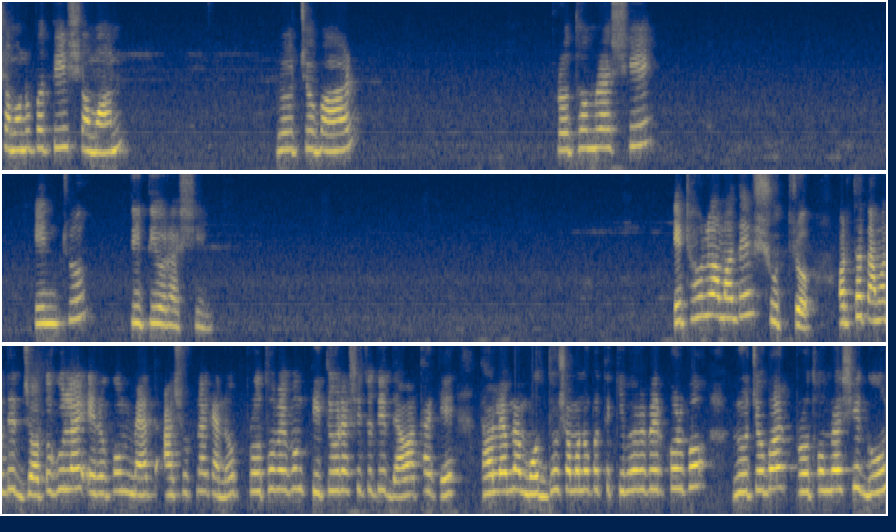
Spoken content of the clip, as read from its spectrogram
সমানুপাতি সমান ওভার প্রথম রাশি ইন্টু তৃতীয় রাশি। এটা হলো আমাদের সূত্র। অর্থাৎ আমাদের যতগুলাই এরকম ম্যাথ আসুক না কেন, প্রথম এবং তৃতীয় রাশি যদি দেওয়া থাকে, তাহলে আমরা মধ্য সমানুপাতি কীভাবে বের করব? ওভার প্রথম রাশি গুণ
